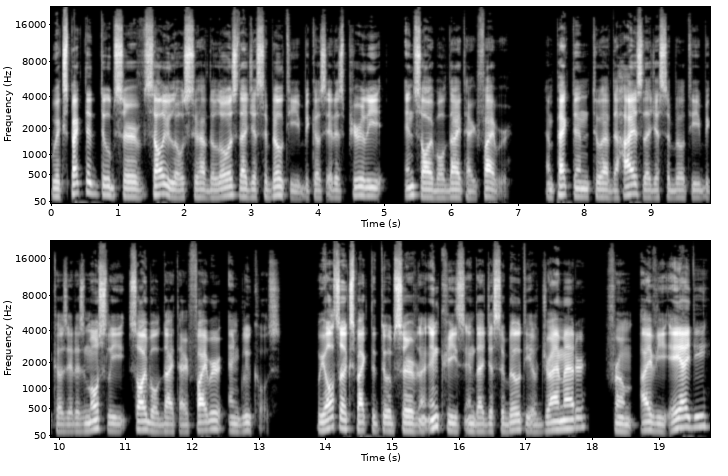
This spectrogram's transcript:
We expected to observe cellulose to have the lowest digestibility because it is purely insoluble dietary fiber, and pectin to have the highest digestibility because it is mostly soluble dietary fiber and glucose. We also expected to observe an increase in digestibility of dry matter from IVAID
